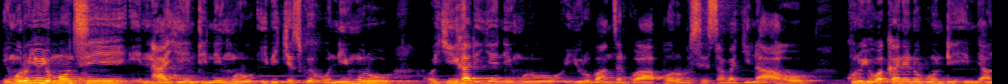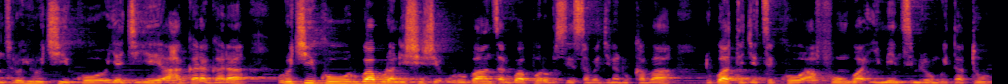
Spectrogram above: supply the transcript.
Inkuru y'uyu munsi nta yindi ni inkuru ibigezweho ni inkuru yihariye ni inkuru y'urubanza rwa paul rusesabagina aho kuri uyu wa kane n'ubundi imyanzuro y'urukiko yagiye ahagaragara. Urukiko rwaburanishije urubanza rwa paul rusesabagina rukaba rwategetse ko afungwa iminsi mirongo itatu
